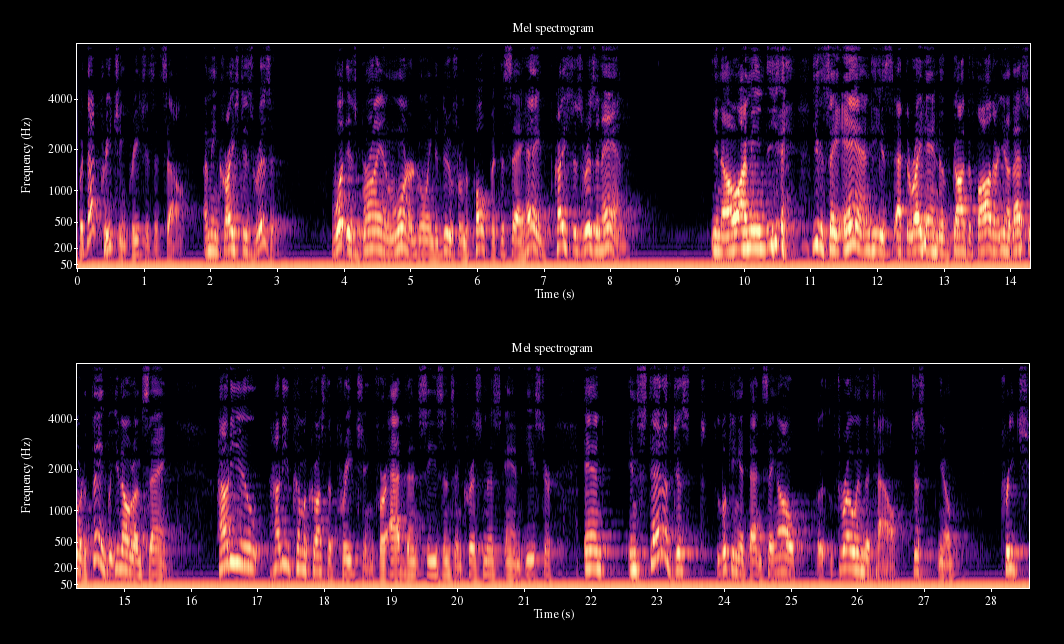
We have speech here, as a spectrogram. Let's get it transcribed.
But that preaching preaches itself. I mean, Christ is risen. What is Brian Warner going to do from the pulpit to say, "Hey, Christ is risen," and you know, I mean, you can say, and he is at the right hand of God the Father, you know, that sort of thing, but you know what I'm saying. How do you how do you come across the preaching for Advent seasons and Christmas and Easter? And instead of just looking at that and saying, "Oh, throw in the towel," just, you know, preach,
